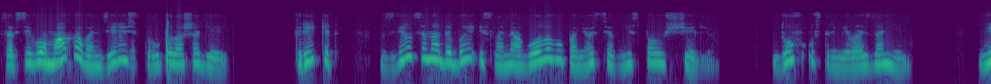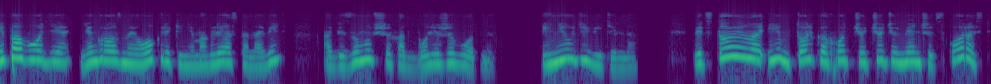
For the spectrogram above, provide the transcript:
со всего маха вонзились в крупы лошадей. Крикет взвился на дыбы и, сломя голову, понесся вниз по ущелью. Дув устремилась за ним. Ни поводья, ни грозные окрики не могли остановить обезумевших от боли животных. И неудивительно, ведь стоило им только хоть чуть-чуть уменьшить скорость,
